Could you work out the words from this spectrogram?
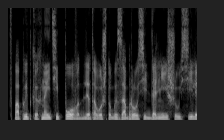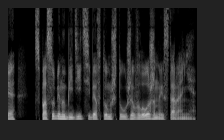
в попытках найти повод для того, чтобы забросить дальнейшие усилия, способен убедить себя в том, что уже вложенные старания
